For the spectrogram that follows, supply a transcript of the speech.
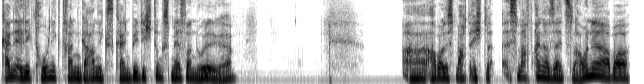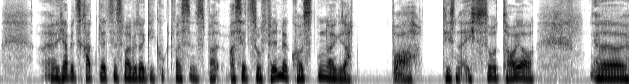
keine Elektronik dran, gar nichts, kein Belichtungsmesser, null. Gell? Äh, aber es macht echt, es macht einerseits Laune, aber äh, ich habe jetzt gerade letztens mal wieder geguckt, was, was jetzt so Filme kosten. Da habe ich gedacht, boah, die sind echt so teuer. Äh, da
